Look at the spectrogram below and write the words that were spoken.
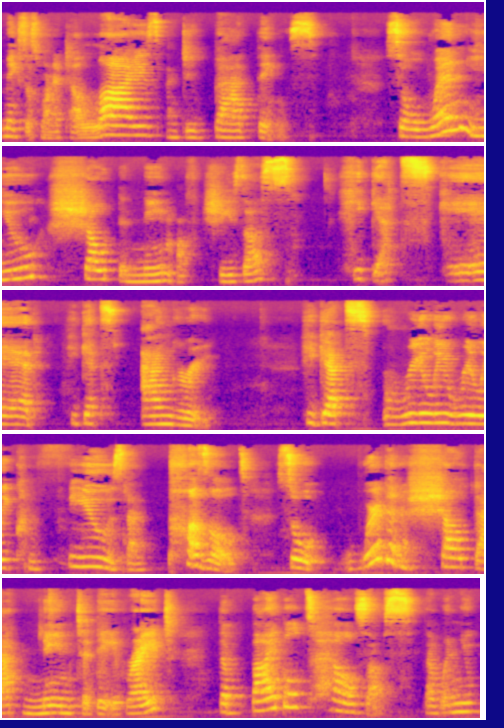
makes us want to tell lies and do bad things. So when you shout the name of Jesus, he gets scared. He gets angry. He gets really, really confused and puzzled. So we're going to shout that name today, right? The Bible tells us that when you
